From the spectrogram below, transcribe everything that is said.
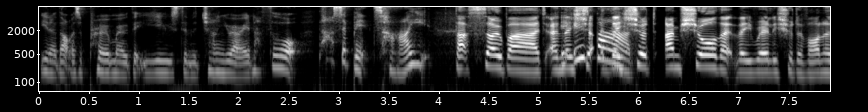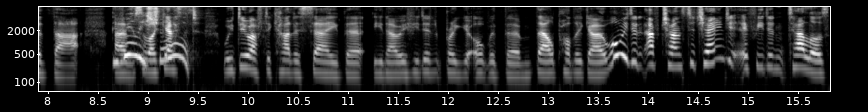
you know, that was a promo that you used in the January. And I thought, that's a bit tight. That's so bad, and It they is should. They should. I'm sure that they really should have honoured that. Um, They really so I guess should. we do have to kind of say that you know if you didn't bring it up with them, they'll probably go, "Well, we didn't have chance to change it if he didn't tell us."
